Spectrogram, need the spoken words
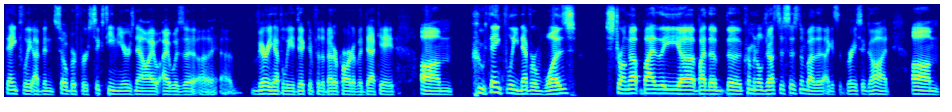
thankfully, I've been sober for 16 years now. I, I was a, a, a very heavily addicted for the better part of a decade. Um, who thankfully never was strung up by the uh, by the the criminal justice system, by the I guess the grace of God. Um,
